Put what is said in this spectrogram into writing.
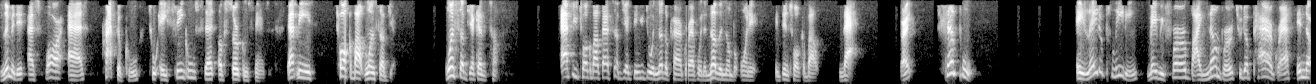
limited as far as practical to a single set of circumstances. That means talk about one subject, one subject at a time. After you talk about that subject, then you do another paragraph with another number on it and then talk about that. Right? Simple. A later pleading may refer by number to the paragraph in the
